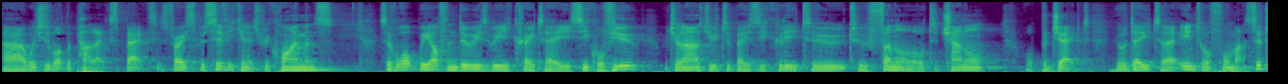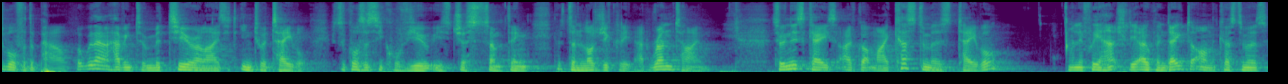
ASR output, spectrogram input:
uh, which is what the PAL expects. It's very specific in its requirements. So what we often do is we create a SQL view, which allows you to basically to, to funnel or to channel or project your data into a format suitable for the PAL, but without having to materialize it into a table. Because of course a SQL view is just something that's done logically at runtime. So in this case, I've got my customers table. And if we actually open data on customers,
